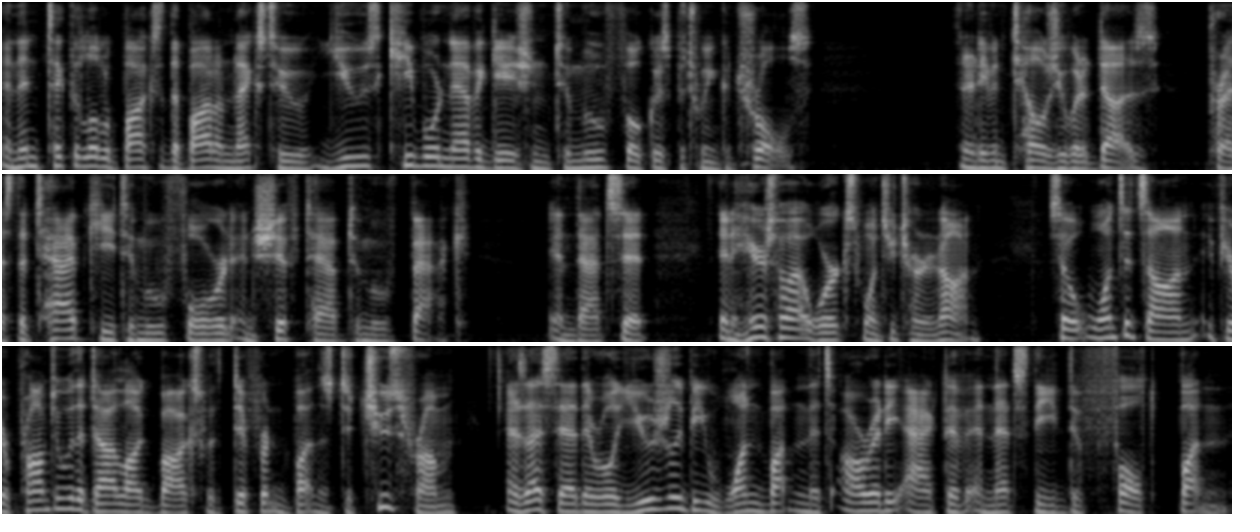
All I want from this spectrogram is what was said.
and then tick the little box at the bottom next to Use Keyboard Navigation to move focus between controls. And it even tells you what it does. Press the Tab key to move forward and Shift Tab to move back. And that's it. And here's how it works once you turn it on. So once it's on, if you're prompted with a dialog box with different buttons to choose from, as I said, there will usually be one button that's already active and that's the default button.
